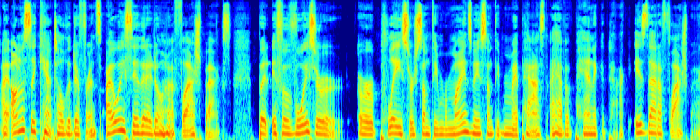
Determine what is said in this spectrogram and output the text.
I honestly can't tell the difference. I always say that I don't have flashbacks, but if a voice or or a place or something reminds me of something from my past, I have a panic attack. Is that a flashback?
